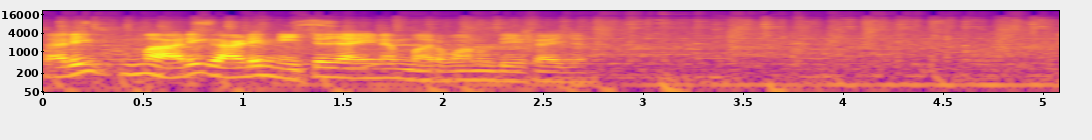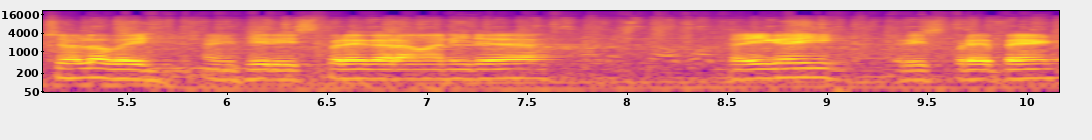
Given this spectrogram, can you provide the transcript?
તારી, મારી ગાડી નીચે જ આવીને મરવાનું દેખાય છે. ચલો ભાઈ, અહીંથી રિસ્પ્રે કરાવવાની છે. થઈ ગઈ. રિસ્પ્રે પેન્ટ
